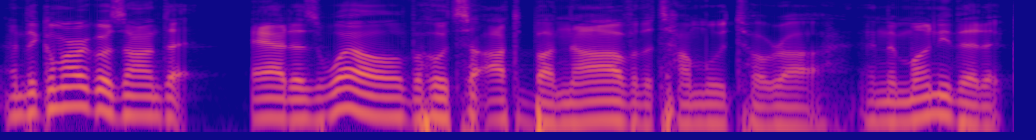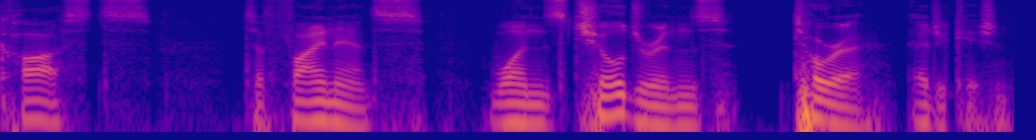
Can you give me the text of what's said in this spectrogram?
And the Gemara goes on to add as well v'hotzaat banav the Talmud Torah and the money that it costs to finance one's children's Torah education.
